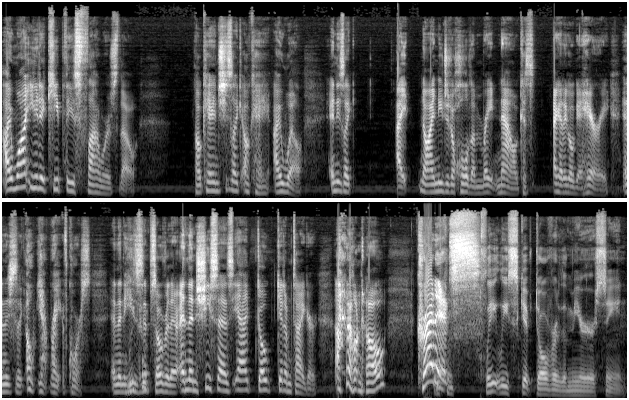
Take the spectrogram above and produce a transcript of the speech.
I want you to keep these flowers though. Okay. And she's like, Okay, I will. And he's like, I, no, I need you to hold them right now because I gotta go get Harry. And then she's like, Oh, yeah, right, of course. And then he zips over there. And then she says, Yeah, go get him, Tiger. I don't know. Credits! Completely skipped over the mirror scene.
